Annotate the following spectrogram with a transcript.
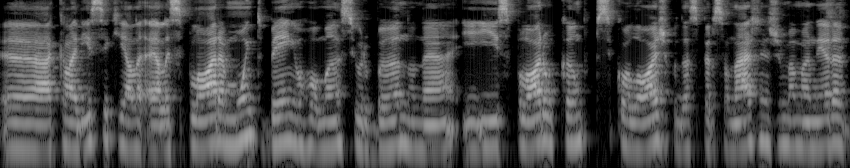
Uh, a Clarice, que ela, ela, explora muito bem o romance urbano, né? E, e, explora o campo psicológico das personagens de uma maneira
